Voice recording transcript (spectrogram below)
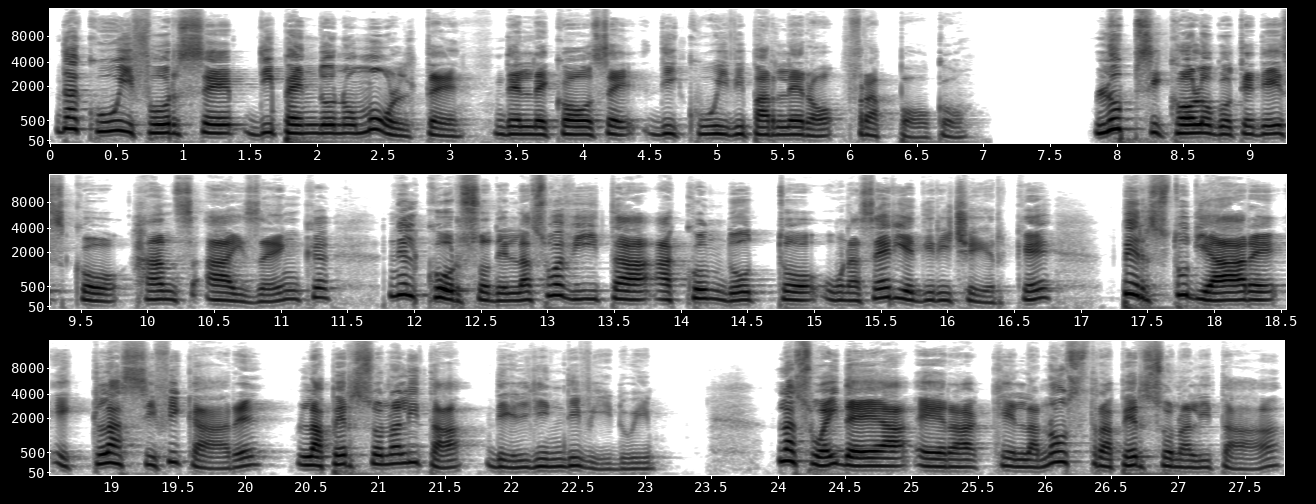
da cui forse dipendono molte delle cose di cui vi parlerò fra poco. Lo psicologo tedesco Hans Eysenck nel corso della sua vita ha condotto una serie di ricerche per studiare e classificare la personalità degli individui. La sua idea era che la nostra personalità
